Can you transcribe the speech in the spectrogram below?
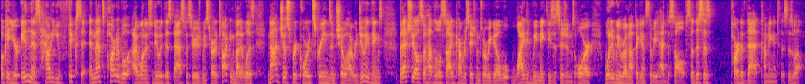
okay, you're in this. How do you fix it? And that's part of what I wanted to do with this BASFA series when we started talking about it was not just record screens and show how we're doing things, but actually also have little side conversations where we go, well, why did we make these decisions? Or what did we run up against that we had to solve? So this is part of that coming into this as well.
